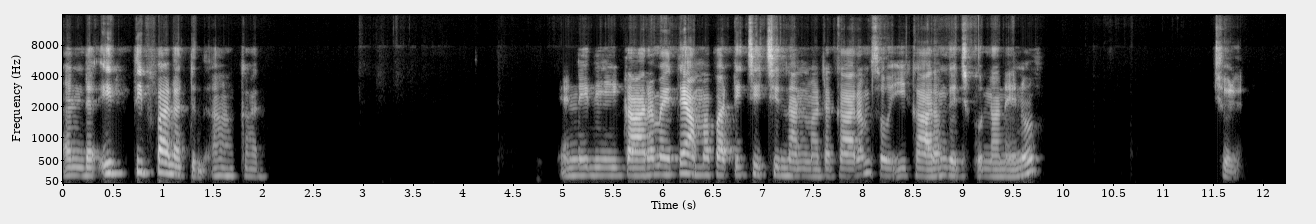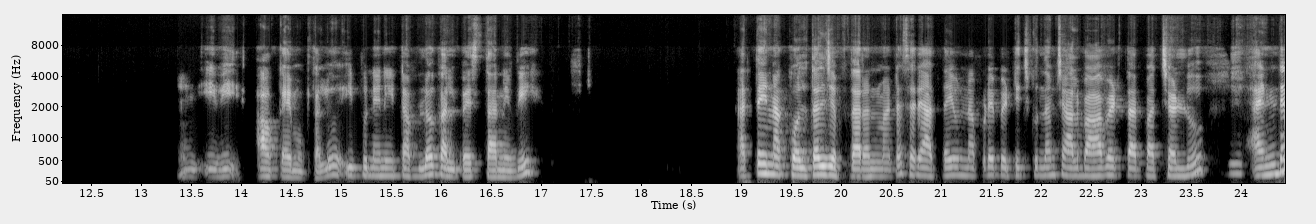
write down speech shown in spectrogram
అండ్ ఇది తిప్పాలట్టుంది కాదు. కారం అండ్ ఇది కారం అయితే అమ్మ పట్టించి ఇచ్చింది అనమాట కారం. సో ఈ కారం తెచ్చుకున్నా నేను. చూడండి అండ్ ఇవి ఆవకాయ ముక్కలు. ఇప్పుడు నేను ఈ టబ్లో కలిపేస్తాను ఇవి. అత్తయ్య నాకు కొలతలు చెప్తారనమాట సరే అత్తయ్య ఉన్నప్పుడే పెట్టించుకుందాం. చాలా బాగా పెడతారు పచ్చళ్ళు. అండ్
